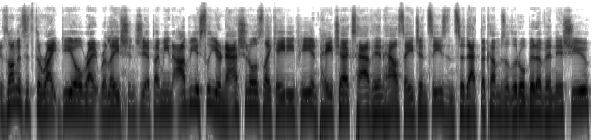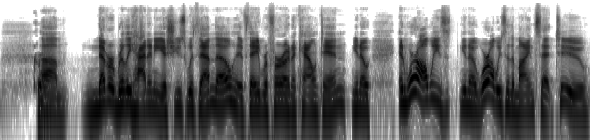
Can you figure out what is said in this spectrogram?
as long as it's the right deal, right relationship. I mean, obviously, your nationals like ADP and Paychex have in house agencies, and so that becomes a little bit of an issue. Um, never really had any issues with them though if they refer an account in you know and we're always you know we're always in the mindset too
